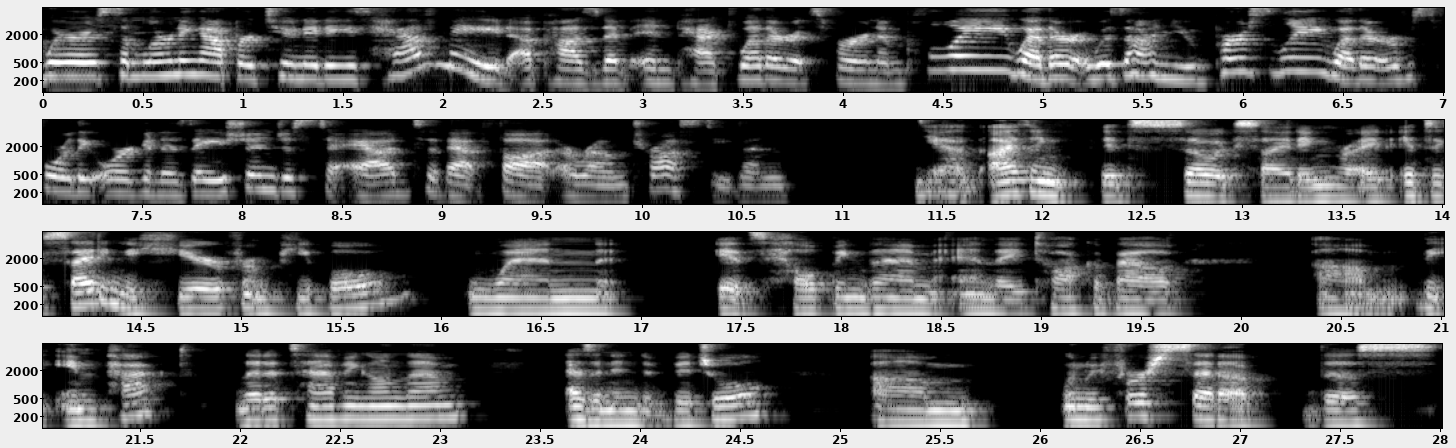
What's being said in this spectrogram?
where some learning opportunities have made a positive impact, whether it's for an employee, whether it was on you personally, whether it was for the organization, just to add to that thought around trust, even. Yeah, I think it's so exciting, right? It's exciting to hear from people when it's helping them and they talk about um, the impact that it's having on them as an individual. Um, when we first set up this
